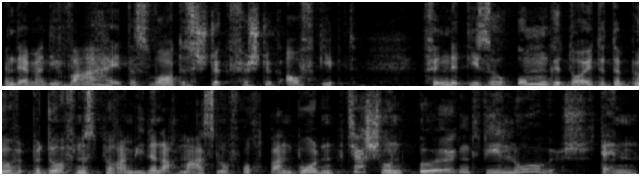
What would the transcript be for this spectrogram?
in der man die Wahrheit des Wortes Stück für Stück aufgibt, findet diese umgedeutete Bedürfnispyramide nach Maslow fruchtbaren Boden. Ist ja schon irgendwie logisch, denn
